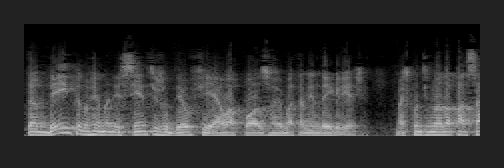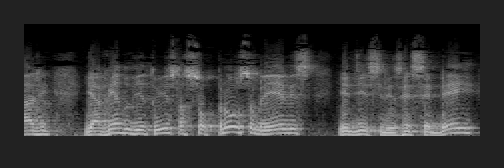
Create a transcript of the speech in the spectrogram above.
também pelo remanescente judeu fiel após o arrebatamento da igreja. Mas continuando a passagem, e havendo dito isto, assoprou sobre eles e disse-lhes: Recebei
